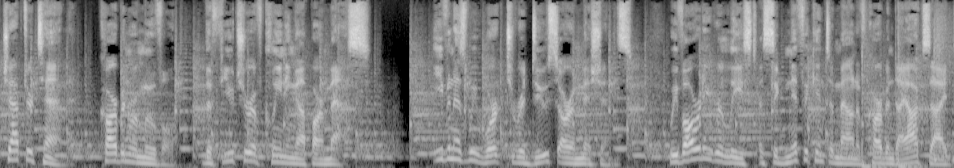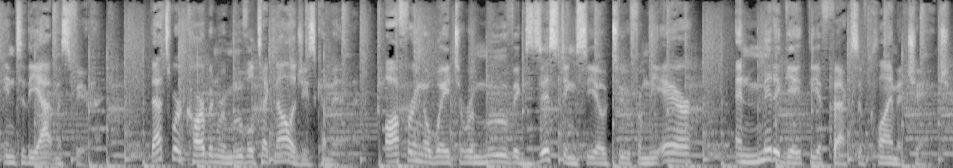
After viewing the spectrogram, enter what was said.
Chapter 10 Carbon Removal The Future of Cleaning Up Our Mess. Even as we work to reduce our emissions, we've already released a significant amount of carbon dioxide into the atmosphere. That's where carbon removal technologies come in, offering a way to remove existing CO2 from the air and mitigate the effects of climate change.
